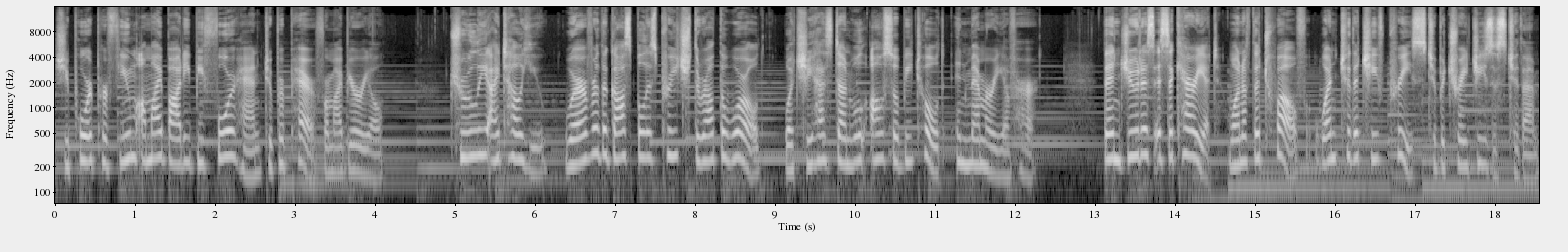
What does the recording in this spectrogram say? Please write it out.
She poured perfume on my body beforehand to prepare for my burial. Truly, I tell you, wherever the gospel is preached throughout the world, what she has done will also be told in memory of her. Then Judas Iscariot, one of the twelve, went to the chief priests to betray Jesus to them.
